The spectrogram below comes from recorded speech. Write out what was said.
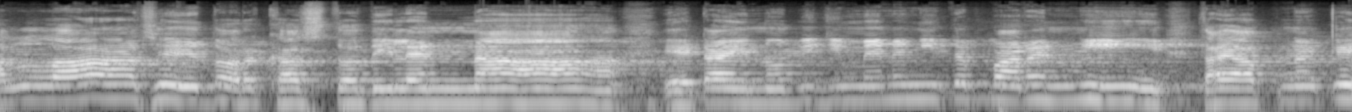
আল্লাহ আছে দরখাস্ত দিলেন না। এটাই নবীজি মেনে নিতে পারেননি। তাই আপনাকে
